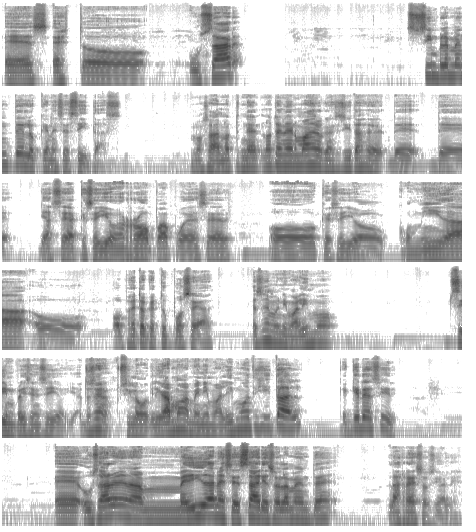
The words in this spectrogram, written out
es esto, usar simplemente lo que necesitas. O sea, no tener, no tener más de lo que necesitas de, de, de, ya sea, qué sé yo, ropa puede ser, o qué sé yo, comida, o objetos que tú poseas. Ese es minimalismo simple y sencillo. Entonces, si lo ligamos a minimalismo digital, ¿qué quiere decir? Eh, usar en la medida necesaria solamente las redes sociales.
